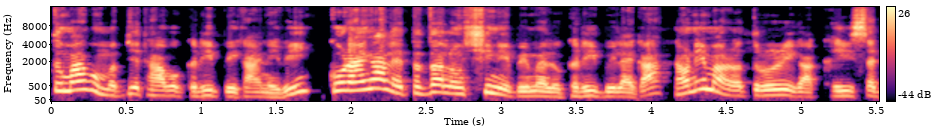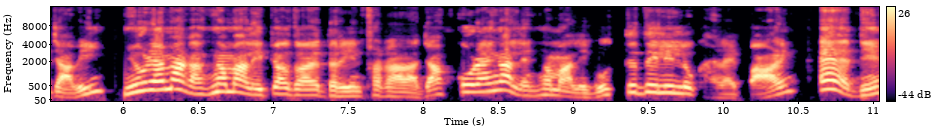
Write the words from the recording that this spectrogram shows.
သူမကိုမပစ်ထားဖို့ဂရိပေးခိုင်းနေပြီးကိုရိုင်းကလည်းတသက်လုံးရှိနေပေးမယ်လို့ဂရိပေးလိုက်ကနောက်နေ့မှာတော့သူတို့တွေကခရီးဆက်ကြပြီးမျိုးထဲမှာကငှက်မလေးပျောက်သွားတဲ့သတင်းထွက်ထားတာကြောင့်ကိုရိုင်းကလည်းငှက်မလေးကိုတေးသေးလေးလုတ်ခိုင်းလိုက်ပါတယ်အဲ့အပြင်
